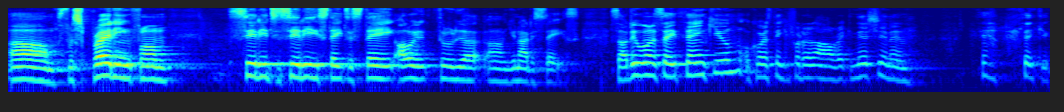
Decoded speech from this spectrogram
um, for spreading from city to city, state to state, all the way through the um, United States. So I do want to say thank you. Of course, thank you for the uh, recognition and yeah, thank you.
